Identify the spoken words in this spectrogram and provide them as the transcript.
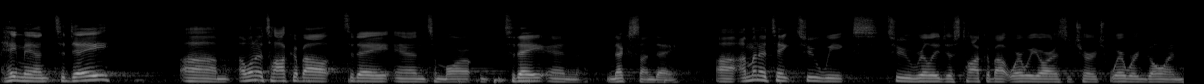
Hey, man, today, um, I want to talk about today and tomorrow, today and next Sunday. Uh, I'm going to take two weeks to really just talk about where we are as a church, where we're going.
